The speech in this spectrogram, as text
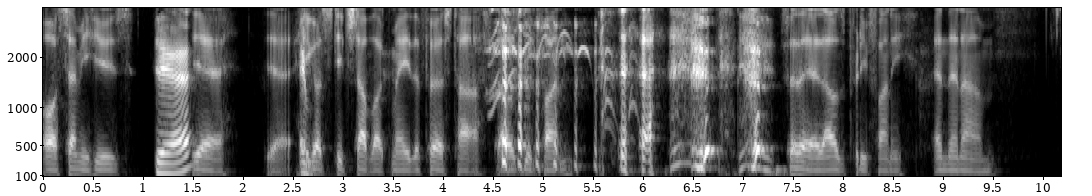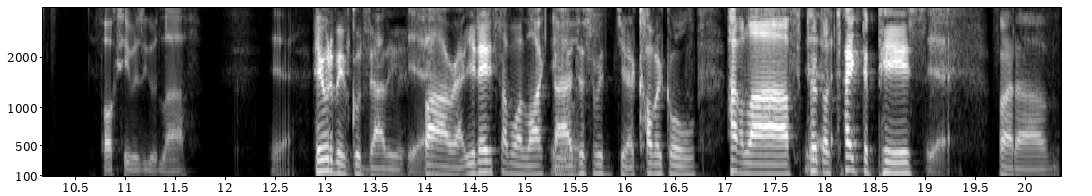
oh, Sammy Hughes. Yeah. Yeah, yeah. He And- got stitched up like me the first half. That was good fun. so yeah, that was pretty funny. And then um, Foxy was a good laugh. Yeah, He would have been good value. Yeah. Far out. You needed someone like He that, just with you know comical, have a laugh, t- Yeah. take the piss. yeah. But um,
